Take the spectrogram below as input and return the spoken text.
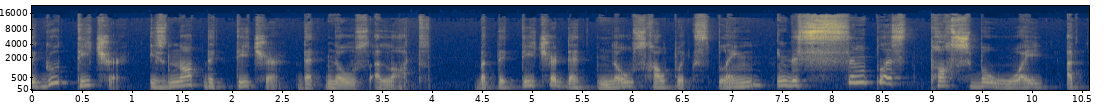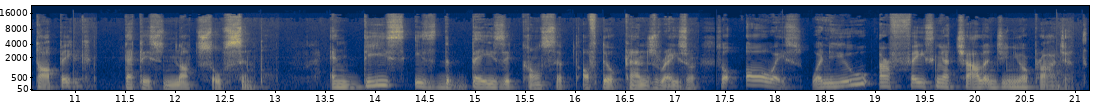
the good teacher is not the teacher that knows a lot, but the teacher that knows how to explain in the simplest possible way a topic that is not so simple. And this is the basic concept of the Occam's razor. So, always, when you are facing a challenge in your project,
